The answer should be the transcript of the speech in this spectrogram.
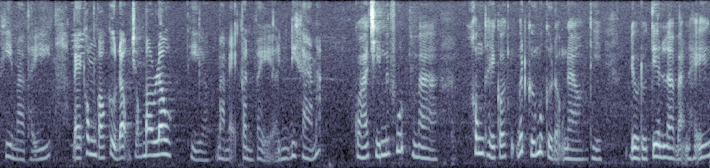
khi mà thấy bé không có cử động trong bao lâu thì bà mẹ cần phải đi khám ạ. Quá 90 phút mà không thấy có bất cứ một cử động nào thì điều đầu tiên là bạn hãy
